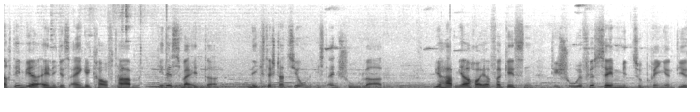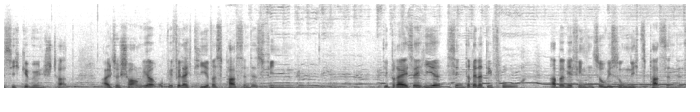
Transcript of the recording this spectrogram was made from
Nachdem wir einiges eingekauft haben, geht es weiter. Nächste Station ist ein Schuhladen. Wir haben ja heuer vergessen, die Schuhe für Sam mitzubringen, die er sich gewünscht hat. Also schauen wir, ob wir vielleicht hier was Passendes finden. Die Preise hier sind relativ hoch, aber wir finden sowieso nichts Passendes.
